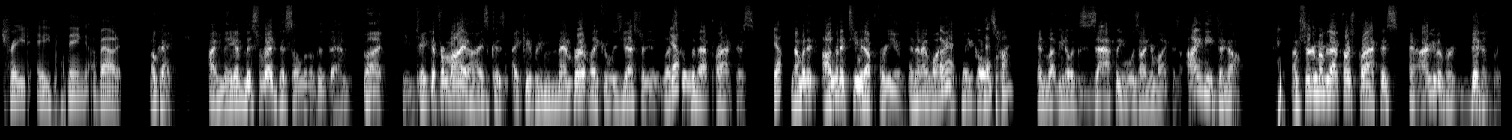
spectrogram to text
trade a thing about it. Okay. I may have misread this a little bit then, but you take it from my eyes because I could remember it like it was yesterday. Let's Yep. go to that practice. Yep. And I'm gonna I'm gonna tee it up for you, and then I want you Alright, to take over and let me know exactly what was on your mind because I need to know. I'm sure you remember that first practice, and I remember it vividly.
